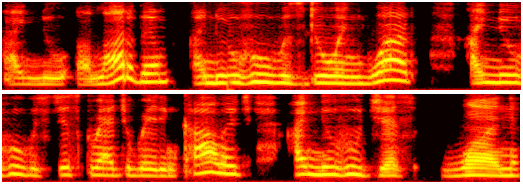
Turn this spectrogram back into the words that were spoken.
I knew a lot of them. I knew who was doing what. I knew who was just graduating college. I knew who just won,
